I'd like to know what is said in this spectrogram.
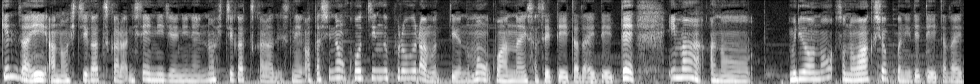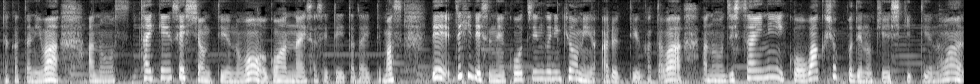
現在、あの、7月から、2022年の7月からですね、私のコーチングプログラムっていうのもご案内させていただいていて、今、あの、無料のそのワークショップに出ていただいた方には、あの、体験セッションっていうのをご案内させていただいてます。で、ぜひですね、コーチングに興味があるっていう方は、あの、実際にこう、ワークショップでの形式っていうのは、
